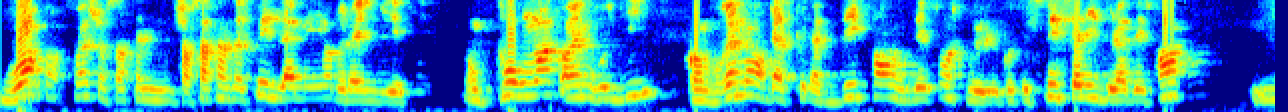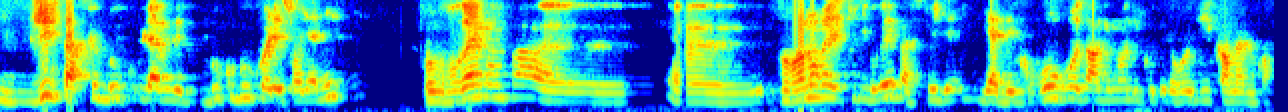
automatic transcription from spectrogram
voire parfois sur certains sur certains aspects la meilleure de la NBA. Donc pour moi, quand même, Rudy, quand vraiment on regarde que la défense, défense, le, côté spécialiste de la défense, juste parce que beaucoup, là vous êtes beaucoup beaucoup allé sur Yanis, faut vraiment pas, euh, euh, faut vraiment rééquilibrer parce qu'il y, y, a des gros gros arguments du côté de Rudy quand même quoi.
